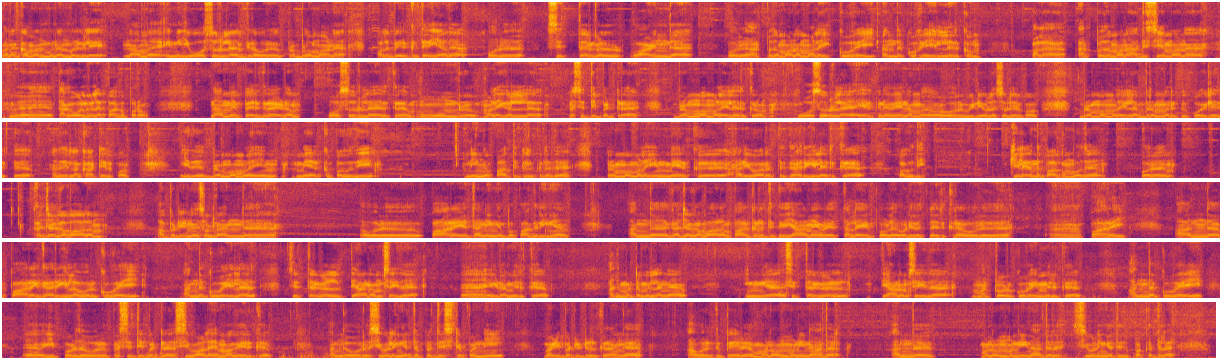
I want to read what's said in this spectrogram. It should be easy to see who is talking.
Speaker 1: வணக்கம் அன்பு நண்பர்களே. நாம் இன்னைக்கு ஓசூரில் இருக்கிற ஒரு பிரபலமான பல பேருக்கு தெரியாத ஒரு சித்தர்கள் வாழ்ந்த ஒரு அற்புதமான மலை குகை. அந்த குகையில் இருக்கும் பல அற்புதமான அதிசயமான தகவல்களை பார்க்க போகிறோம் நாம் இப்போ இருக்கிற இடம் ஓசூரில் இருக்கிற மூன்று மலைகளில் பிரசித்தி பெற்ற பிரம்மா மலையில் இருக்கிறோம். ஓசூரில் ஏற்கனவே நம்ம ஒரு வீடியோவில் சொல்லியிருக்கோம். பிரம்ம மலையில் பிரம்மருக்கு கோயில் இருக்குது அதையெல்லாம் காட்டியிருக்கோம். இது பிரம்மமலையின் மேற்கு பகுதி. நீங்கள் பார்த்துட்டு இருக்கிறது பிரம்மமலையின் மேற்கு அடிவாரத்துக்கு அருகில் இருக்கிற பகுதி. கீழேருந்து பார்க்கும்போது ஒரு கஜகபாலம் அப்படின்னு சொல்கிற அந்த ஒரு பாறையை தான் நீங்கள் இப்போ பார்க்குறீங்க அந்த கஜகபாலம் பார்க்குறதுக்கு யானையுடைய தலை போல வடிவத்தில் இருக்கிற ஒரு பாறை. அந்த பாறைக்கு அருகில் ஒரு குகை. அந்த குகையில் சித்தர்கள் தியானம் செய்த இடம் இருக்குது அது மட்டும் இல்லைங்க இங்கே சித்தர்கள் தியானம் செய்த மற்றொரு குகையும் இருக்குது அந்த குகை இப்பொழுது ஒரு பிரசித்தி பெற்ற சிவாலயமாக இருக்குது அங்கே ஒரு சிவலிங்கத்தை பிரதிஷ்டை பண்ணி வழிபட்டுட்டு இருக்கிறாங்க. அவருக்கு பேர் மனோன்மணிநாதர். அந்த மனோன்மணிநாதர் சிவலிங்கத்துக்கு பக்கத்தில்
